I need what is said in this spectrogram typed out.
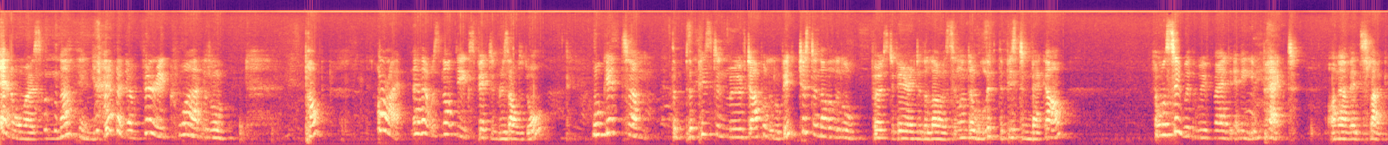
And almost nothing happened, a very quiet little pump. All right, now that was not the expected result at all. We'll get um, the, the piston moved up a little bit, just another little burst of air into the lower cylinder. We'll lift the piston back up and we'll see whether we've made any impact on our lead slug.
